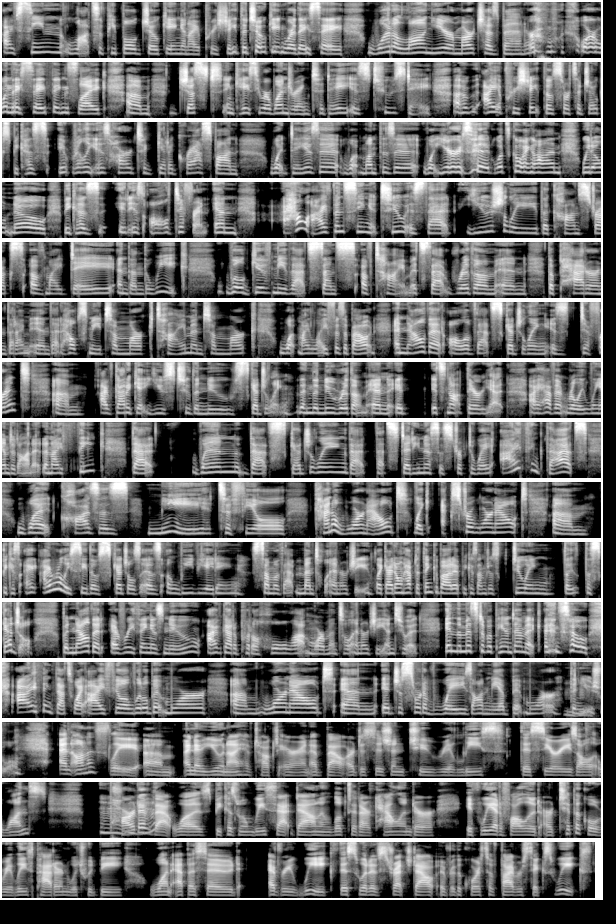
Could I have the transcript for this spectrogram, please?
I've seen lots of people joking, and I appreciate the joking where they say, "What a long year March has been," or or when they say things like, um, "Just in case you were wondering, today is Tuesday." Um, I appreciate those sorts of jokes because it really is hard to get a grasp on what day is it, what month is it, what year is it, what's going on. We don't know because it is all different. And how I've been seeing it too is that usually the constructs of my day and then the week will give me that sense of time. It's that rhythm and the pattern that I'm in that helps me to mark time and to mark what my life is about. And now that all of that scheduling is different, um, I've got to get used to the new scheduling and the new rhythm. And it it's not there yet. I haven't really landed on it. And I think that when that scheduling that that steadiness is stripped away i think that's what causes me to feel kind of worn out like extra worn out um, because I, I really see those schedules as alleviating some of that mental energy. Like i don't have to think about it because i'm just doing the, the schedule. But now that everything is new i've got to put a whole lot more mental energy into it in the midst of a pandemic. And so i think that's why i feel a little bit more um, worn out and it just sort of weighs on me a bit more than Mhm. usual And honestly, um, I know you and I have talked, Erin, about our decision to release this series all at once. Part Mhm. of that was because when we sat down and looked at our calendar, if we had followed our typical release pattern, which would be one episode every week, this would have stretched out over the course of five or six weeks.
